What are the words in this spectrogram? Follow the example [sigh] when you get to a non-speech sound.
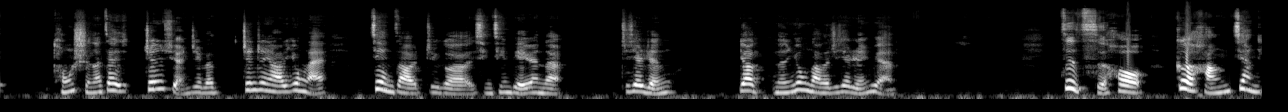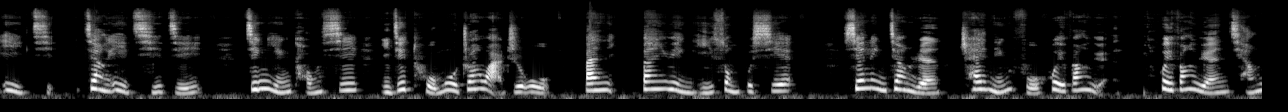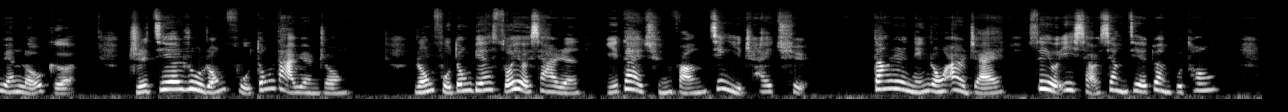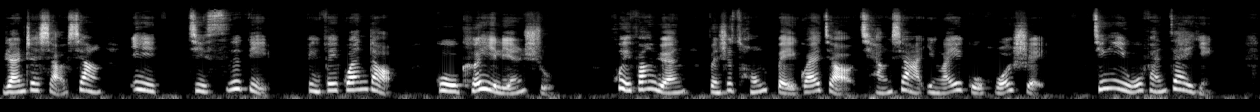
同时呢，再甄选这个真正要用来建造这个省亲别院的这些人，要能用到的这些人员。自此后，各行匠艺其匠艺其极，金银铜锡以及土木砖瓦之物，搬搬运移送不歇。先令匠人拆宁府汇芳园。汇芳园墙垣楼阁，直接入荣府东大院中。荣府东边所有下人一带群房尽已拆去。当日宁荣二宅虽有一小巷界断不通，然这小巷亦即私地，并非官道，故可以连署。汇芳园本是从北拐角墙下引来一股活水，今亦无烦再引。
